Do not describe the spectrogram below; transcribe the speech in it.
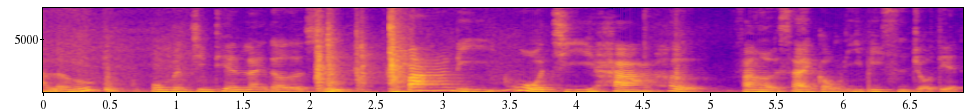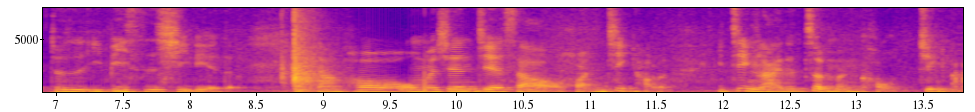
Hello，我们今天来到的是巴黎沃吉哈赫凡尔赛宫伊碧斯酒店，就是伊碧斯系列的。然后我们先介绍环境好了，一进来的正门口进来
